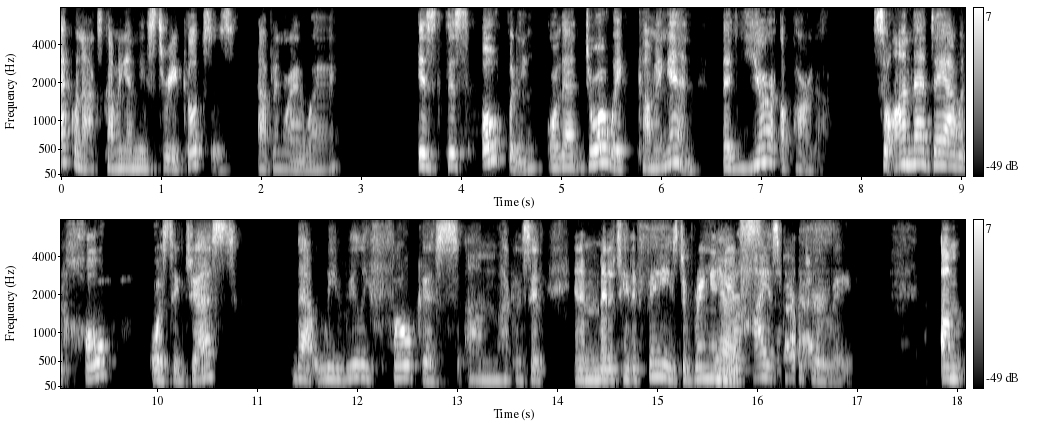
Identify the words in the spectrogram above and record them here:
equinox coming in, these three eclipses happening right away, is this opening or that doorway coming in that you're a part of. So on that day, I would hope or suggest that we really focus, um, how can I say it, in a meditative phase to bring in your highest vibratory rate. Um,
